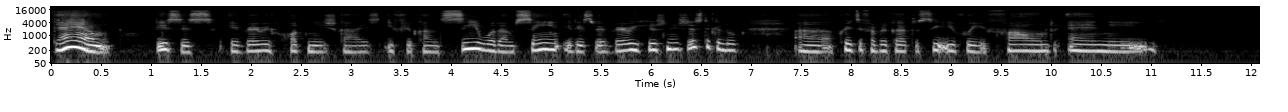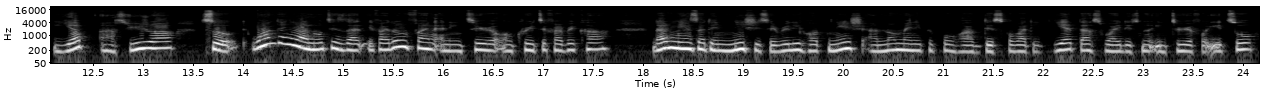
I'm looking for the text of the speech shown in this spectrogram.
Damn this is a very hot niche guys. If you can see what i'm saying it is a very huge niche. Just take a look uh creative fabrica to see if we found any Yep, as usual. So one thing I noticed that if I don't find an interior on Creative Fabrica, that means that the niche is a really hot niche and not many people have discovered it yet. That's why there's no interior for it. So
